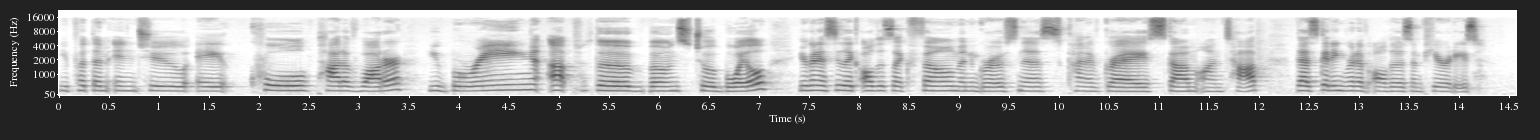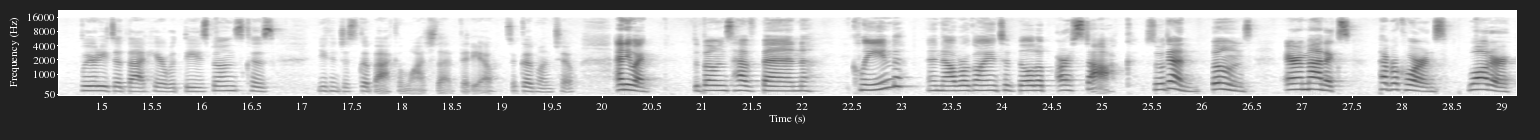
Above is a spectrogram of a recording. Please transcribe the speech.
you put them into a cool pot of water, you bring up the bones to a boil. You're gonna see like all this like foam and grossness, kind of gray scum on top. That's getting rid of all those impurities. We already did that here with these bones because you can just go back and watch that video. It's a good one too. Anyway, the bones have been cleaned and now we're going to build up our stock. So again, bones, aromatics, peppercorns, water,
